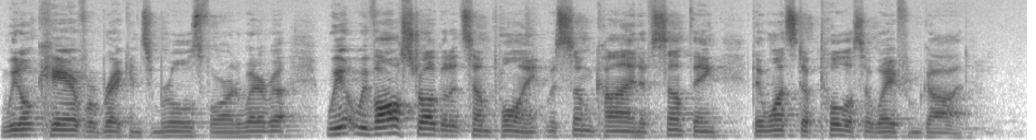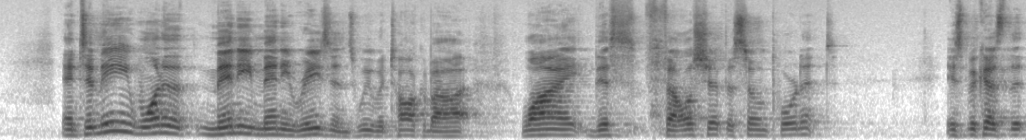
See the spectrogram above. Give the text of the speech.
We don't care if we're breaking some rules for it or whatever. We, we've all struggled at some point with some kind of something that wants to pull us away from God. And to me, one of the many, many reasons we would talk about why this fellowship is so important is because the,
